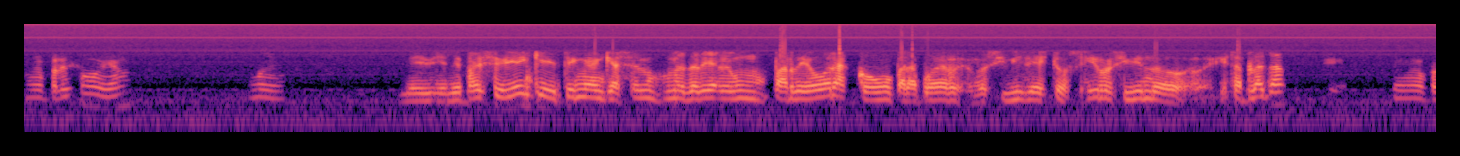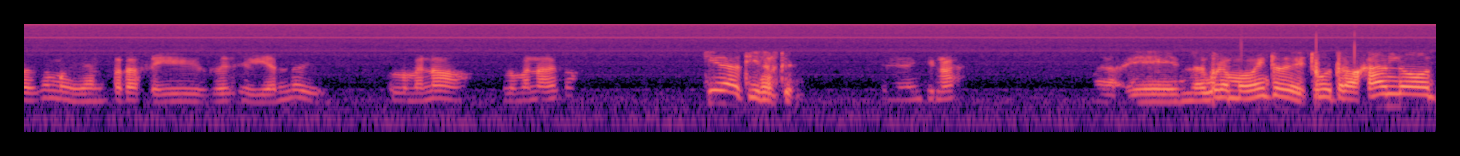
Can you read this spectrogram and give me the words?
me parece muy bien. Muy bien. ¿Le, le parece bien que tengan que hacer una tarea de un par de horas como para poder recibir esto, seguir recibiendo esta plata? Sí, me parece muy bien para seguir recibiendo y por lo menos, por lo menos eso. ¿Qué edad tiene usted? Eh, 29. Bueno, eh, en algún momento estuvo trabajando,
